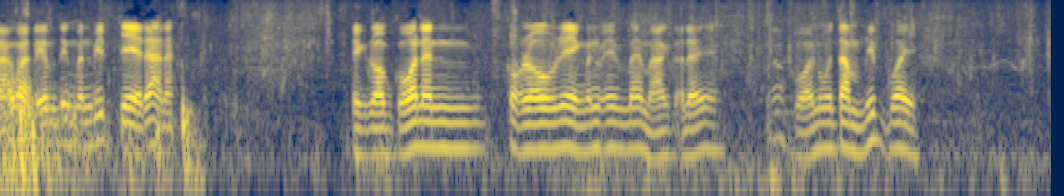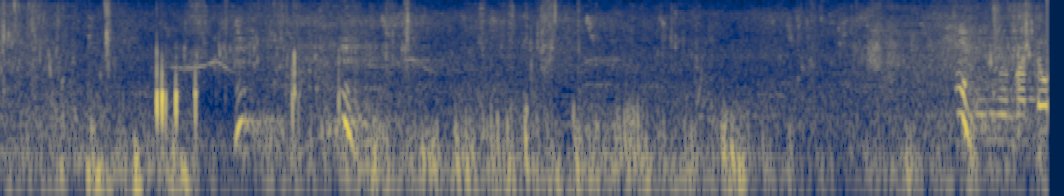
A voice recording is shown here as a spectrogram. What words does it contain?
มากกว่าเดิมตึงมันวิบเจได้นะเด็กรอบก่อนนั้นก็เราเร่งมันไม่ไม่มากแต่ได้ก่อนนู้นต่ำวิบไว้ มันประตู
